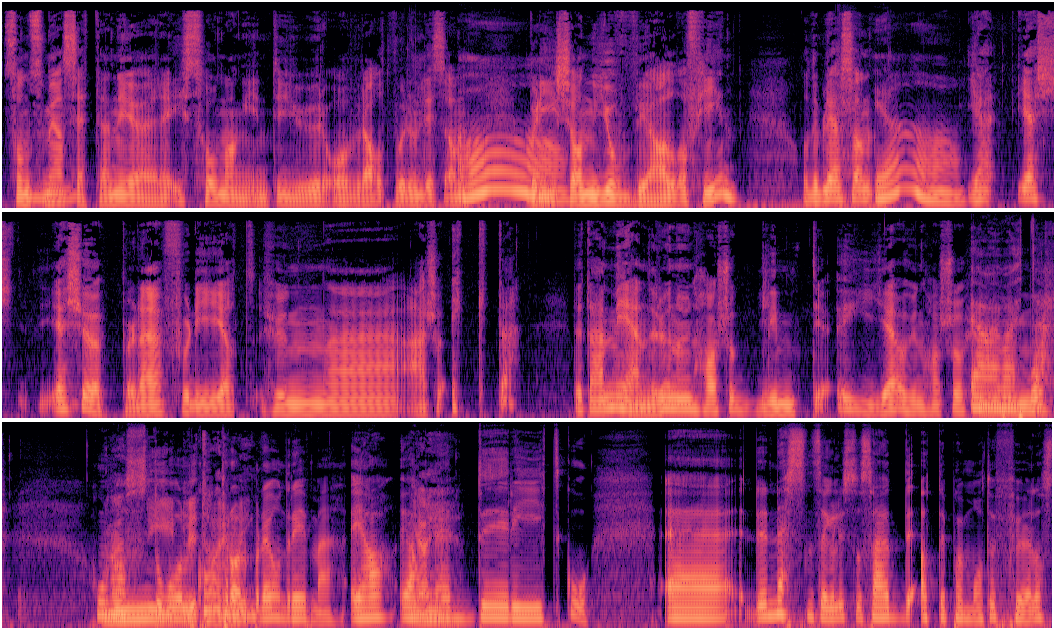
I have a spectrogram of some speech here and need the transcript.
Sånn som jeg har mhm. sett henne gjøre i så mange intervjuer overalt, hvor hun liksom oh. blir sånn jovial og fin. Og det ble sånn ja. jeg, jeg, jeg, kjøper det fordi at hun uh, er så ekte. Dette her mener hun, og hun har så glimt i øyet, og hun har så humor. Ja, hun, hun har stålkontroll på det hun driver med. Ja, ja hun er dritgod. Eh, det er nesten så jeg har lyst til å si at det, at det, på en måte føles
